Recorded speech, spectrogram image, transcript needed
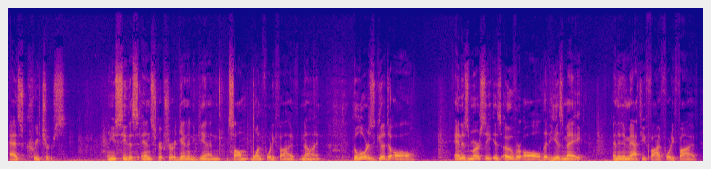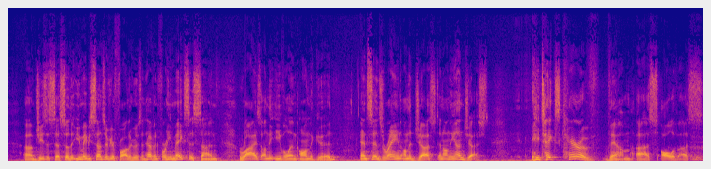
as creatures. And you see this in Scripture again and again. Psalm 145 9. The Lord is good to all, and his mercy is over all that he has made. And then in Matthew 5 45, um, Jesus says, So that you may be sons of your Father who is in heaven. For he makes his sun rise on the evil and on the good, and sends rain on the just and on the unjust. He takes care of them, us, all of us,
